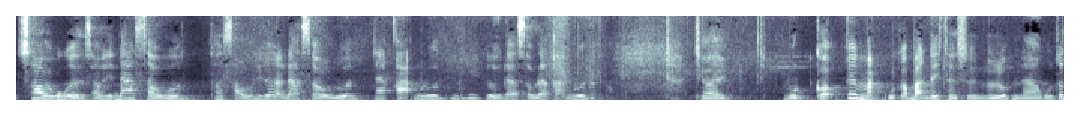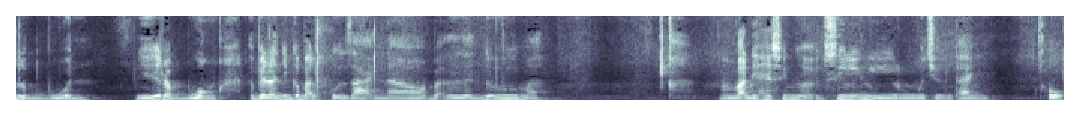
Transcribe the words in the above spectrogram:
so với cung cự tháng 6 thì đa sầu hơn. Tháng 6 thì rất là đa sầu luôn đa cảm luôn. Đúng người đa sầu đa cảm luôn á. Trời một có cái mặt của các bạn đấy thật sự là lúc nào cũng rất là buồn. Nhìn rất là buồn. Đặc biệt là những các bạn cụ dài nào bạn là nữ mà bạn ấy hay suy nghĩ suy nghĩ nhiều người trưởng thành. Ồ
